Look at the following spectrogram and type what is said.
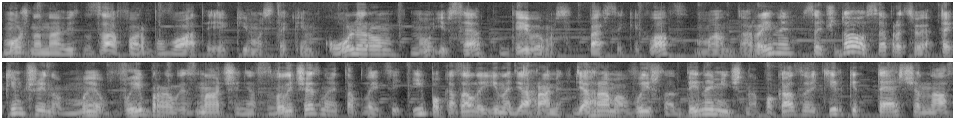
можна навіть зафарбувати якимось таким кольором. Ну і все, дивимось. Персики клац, мандарини, все чудово, все працює. Таким чином, ми вибрали значення з величезної таблиці і показали її на діаграмі. Діаграма вийшла динамічна, показує тільки те, що нас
